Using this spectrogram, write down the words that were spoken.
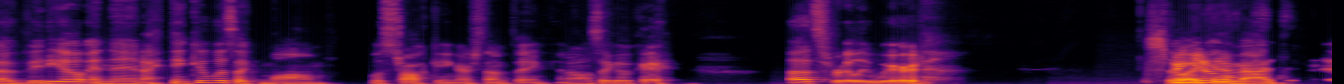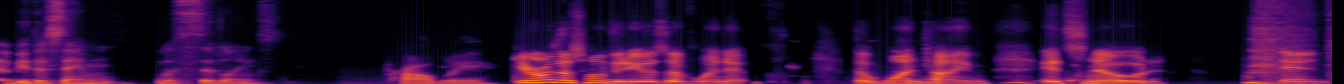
a video and then I think it was like mom was talking or something and I was like, "Okay. That's really weird." So I Speaking could home- imagine it would be the same with siblings. Probably. Do you remember those home videos of when it the one time it snowed and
